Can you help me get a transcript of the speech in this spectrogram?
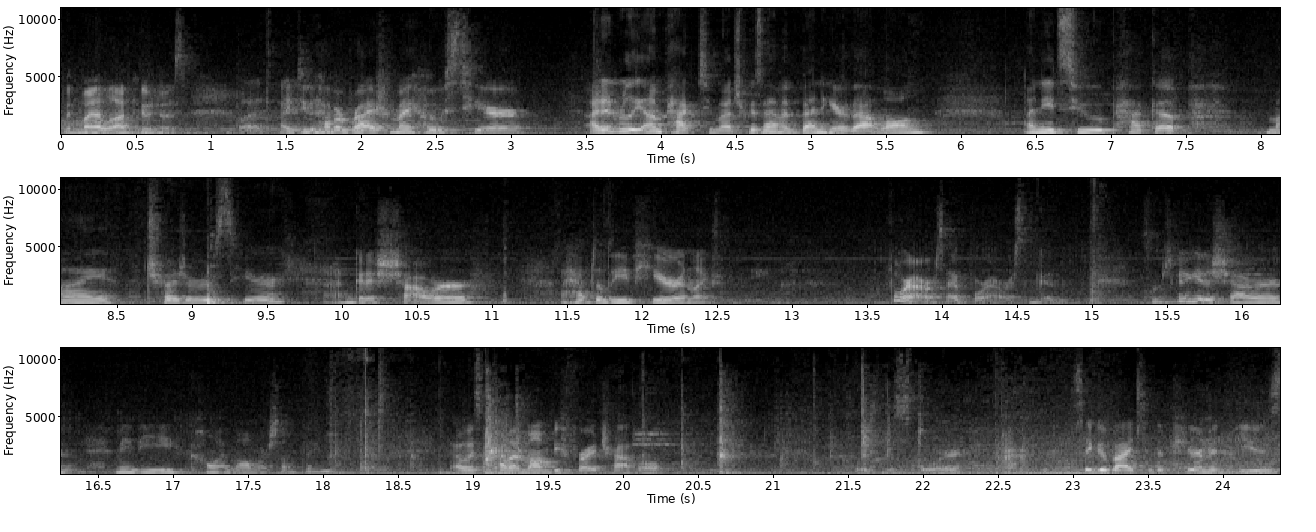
with my luck, who knows. But I do have a ride from my host here. I didn't really unpack too much because I haven't been here that long. I need to pack up my treasures here. I'm gonna shower. I have to leave here in like four hours. I have four hours, I'm good. So I'm just gonna get a shower, maybe call my mom or something. I always call my mom before I travel. Close this door. Say goodbye to the pyramid views.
